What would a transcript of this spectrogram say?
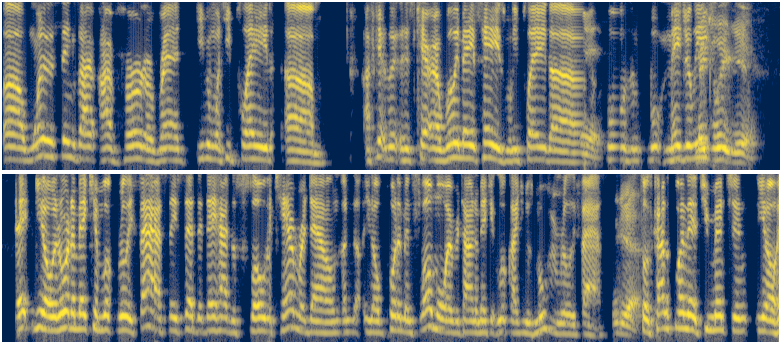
Uh, one of the things I, have heard or read, even when he played, um, I forget his character, uh, Willie Mays Hayes, when he played uh, yeah. what was it, Major League. Major League, yeah they, you know, in order to make him look really fast, they said that they had to slow the camera down, and, you know, put him in slow mo every time to make it look like he was moving really fast. Yeah. So it's kind of funny that you mentioned, you know,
